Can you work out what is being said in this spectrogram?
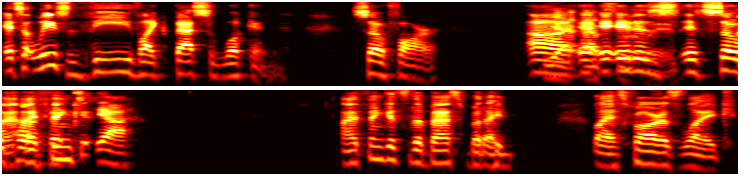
it's at least the like best looking so far. Uh Yeah, it- it is it's so I- I perfect. think- yeah. I think it's the best, but I like as far as like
